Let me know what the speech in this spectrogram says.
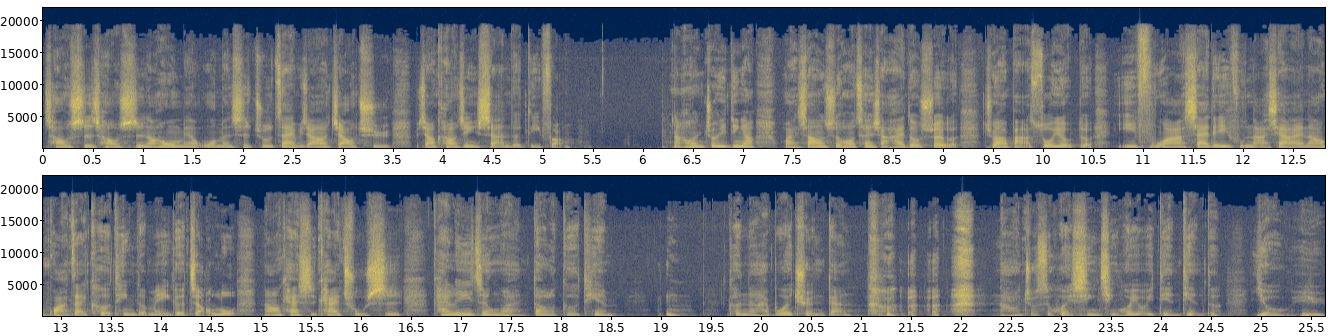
潮湿潮湿。然后我们我们是住在比较郊区、比较靠近山的地方。然后你就一定要晚上的时候，趁小孩都睡了，就要把所有的衣服啊、晒的衣服拿下来，然后挂在客厅的每一个角落，然后开始开除湿，开了一整晚，到了隔天，嗯，可能还不会全干。后就是会心情会有一点点的忧郁，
